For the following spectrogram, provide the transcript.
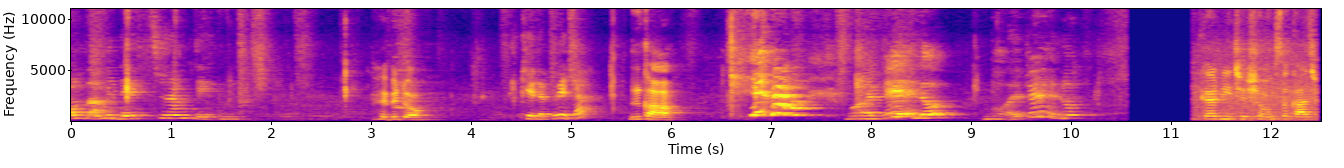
আমি- আমি দেখছিলাম। হেভি টক খেয়ে দেখো এটা? খা। ভয় পেয়ে এলো ভয় পেয়ে এলো নিচের সমস্ত কাজ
